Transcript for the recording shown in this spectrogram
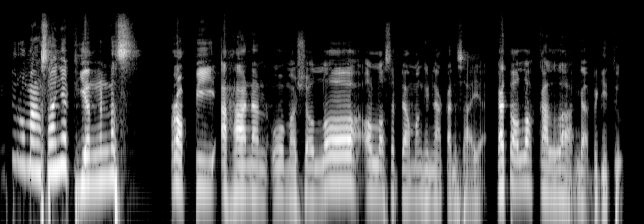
itu rumangsanya dia ngenes Robbi ahanan, oh Masya Allah, Allah sedang menghinakan saya. Kata Allah, kalah, enggak begitu.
